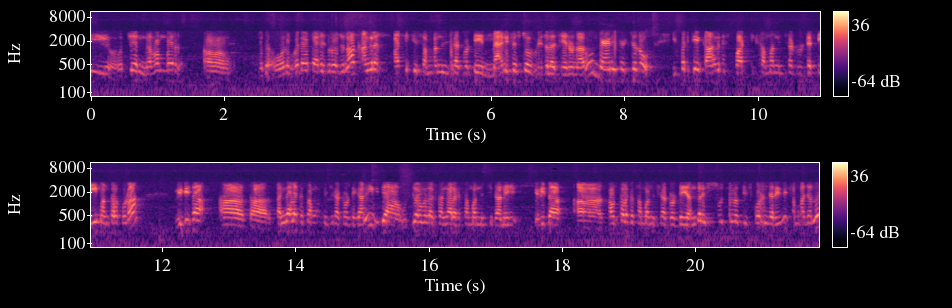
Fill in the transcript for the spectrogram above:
ఈ వచ్చే నవంబర్ ఒకటో తారీఖు రోజున కాంగ్రెస్ పార్టీకి సంబంధించినటువంటి మేనిఫెస్టో విడుదల చేయనున్నారు. మేనిఫెస్టోలో ఇప్పటికే కాంగ్రెస్ పార్టీకి సంబంధించినటువంటి టీం అంతా కూడా వివిధ ఆ, సంఘాలకు సంబంధించినటువంటి కానీ వివిధ ఉద్యోగుల సంఘాలకు సంబంధించి కానీ వివిధ ఆ, సంస్థలకు సంబంధించినటువంటి అందరి సూచనలు తీసుకోవడం జరిగింది. సమాజంలో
